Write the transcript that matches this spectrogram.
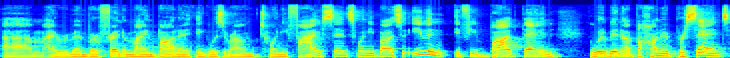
Um, I remember a friend of mine bought, and I think it was around 25 cents when he bought. So even if he bought then, it would have been up 100%,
